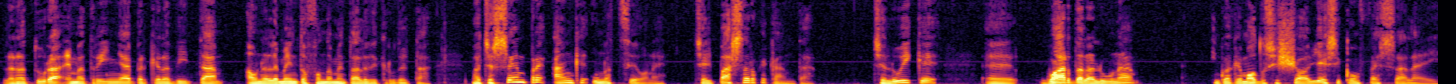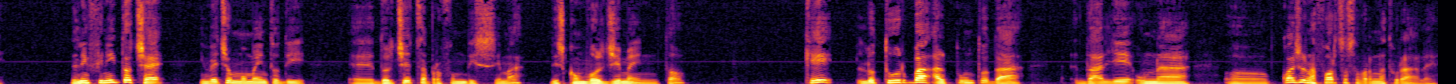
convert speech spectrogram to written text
la natura è matrigna e perché la vita ha un elemento fondamentale di crudeltà, ma c'è sempre anche un'azione. C'è il passero che canta, c'è lui che eh, guarda la luna, in qualche modo si scioglie e si confessa a lei. Nell'infinito c'è invece un momento di eh, dolcezza profondissima, di sconvolgimento, che lo turba al punto da dargli una, uh, quasi una forza sovrannaturale,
